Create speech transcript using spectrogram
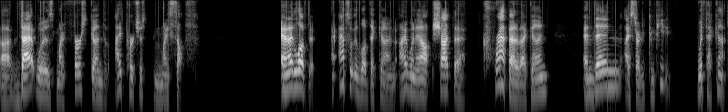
Uh, that was my first gun that I purchased myself. And I loved it. I absolutely loved that gun. I went out, shot the crap out of that gun, and then I started competing with that gun.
